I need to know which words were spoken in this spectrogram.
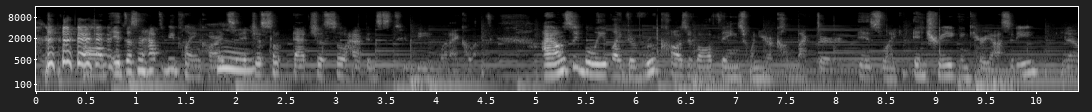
um, it doesn't have to be playing cards. It Hmm. just so, that just so happens to be I honestly believe like the root cause of all things when you're a collector is like intrigue and curiosity. You know,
